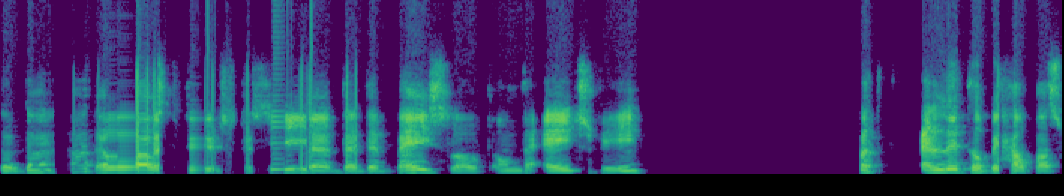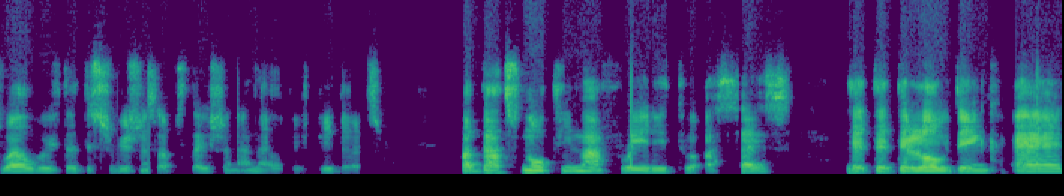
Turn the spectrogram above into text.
So that, that allows us to, to see the, the, the base load on the HV, a little bit help as well with the distribution substation and LV feeders. But that's not enough really to assess the, the, the loading uh,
